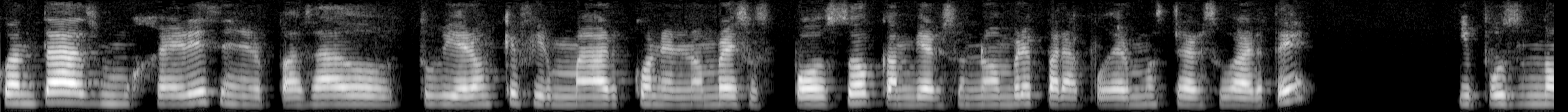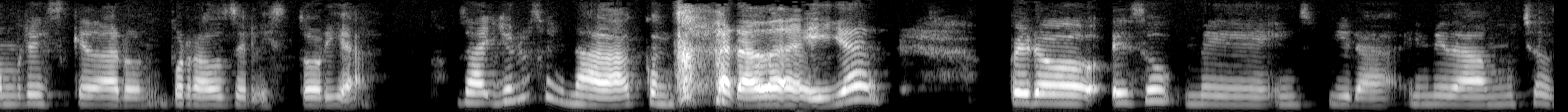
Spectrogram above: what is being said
¿Cuántas mujeres en el pasado tuvieron que firmar con el nombre de su esposo, cambiar su nombre para poder mostrar su arte? Y pues sus nombres quedaron borrados de la historia. O sea, yo no soy nada comparada a ellas, pero eso me inspira y me da muchas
